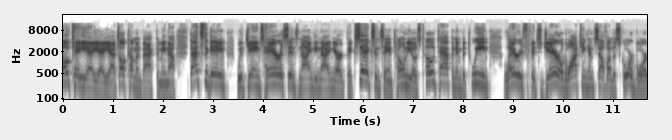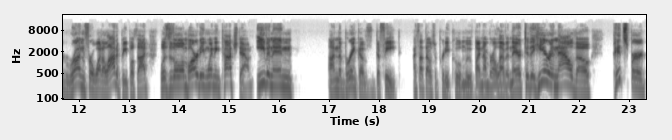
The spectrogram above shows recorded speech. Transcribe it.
Okay, yeah, yeah, yeah. It's all coming back to me now. That's the game with James Harrison's 99 yard pick six and Santonio's toe tap. And in between, Larry Fitzgerald watching himself on the scoreboard run for what a lot of people thought was the Lombardi winning touchdown, even in on the brink of defeat. I thought that was a pretty cool move by number 11 there. To the here and now, though, Pittsburgh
